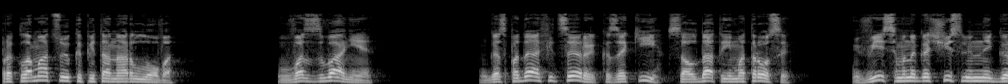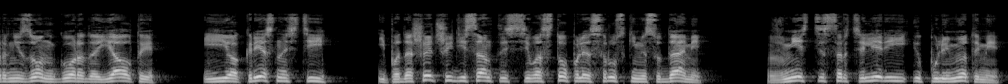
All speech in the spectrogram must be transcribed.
прокламацию капитана Орлова. Воззвание. Господа офицеры, казаки, солдаты и матросы, Весь многочисленный гарнизон города Ялты и ее окрестностей и подошедший десант из Севастополя с русскими судами, вместе с артиллерией и пулеметами,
